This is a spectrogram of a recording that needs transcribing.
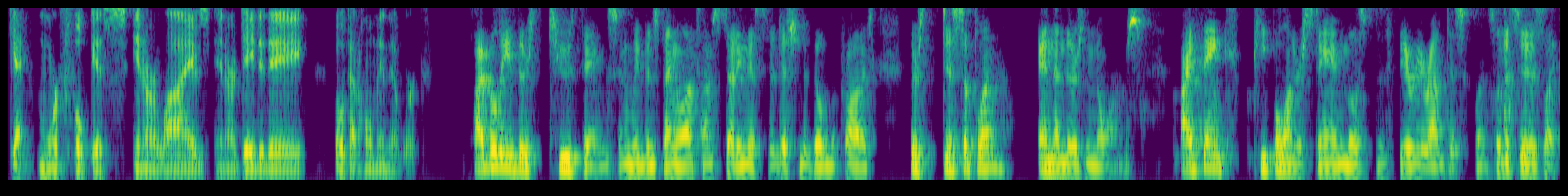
get more focus in our lives in our day to day both at home and at work i believe there's two things and we've been spending a lot of time studying this in addition to building the product there's discipline and then there's norms. I think people understand most of the theory around discipline. So this is like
